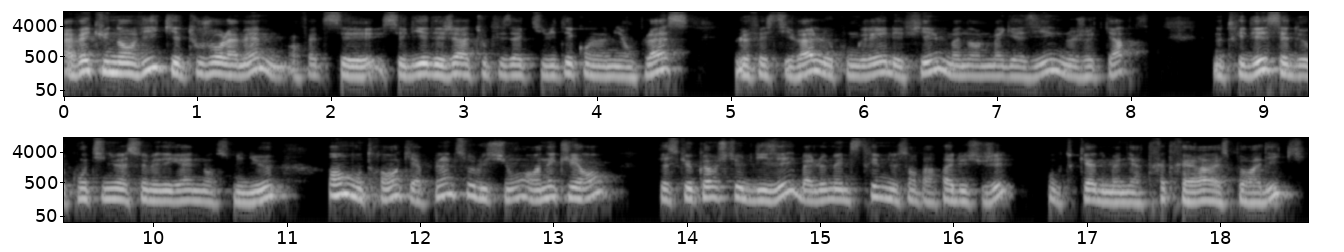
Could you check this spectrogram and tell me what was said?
avec une envie qui est toujours la même. En fait, c'est lié déjà à toutes les activités qu'on a mis en place le festival, le congrès, les films, maintenant le magazine, le jeu de cartes. Notre idée, c'est de continuer à semer des graines dans ce milieu en montrant qu'il y a plein de solutions, en éclairant, parce que comme je te le disais, bah, le mainstream ne s'empare pas du sujet, en tout cas de manière très très rare et sporadique.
